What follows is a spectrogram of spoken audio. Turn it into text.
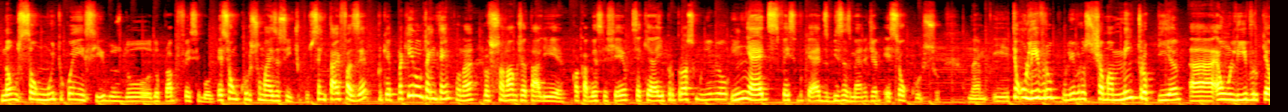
não são muito conhecidos do, do próprio Facebook. Esse é um curso mais assim, tipo, sentar e fazer, porque para quem não tem tempo, né? Profissional que já tá ali com a cabeça cheia, você quer ir pro próximo nível em Ads, Facebook Ads, Business Manager, esse é o curso. Né? E tem um livro, o livro se chama Mentropia. Uh, é um livro que é,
